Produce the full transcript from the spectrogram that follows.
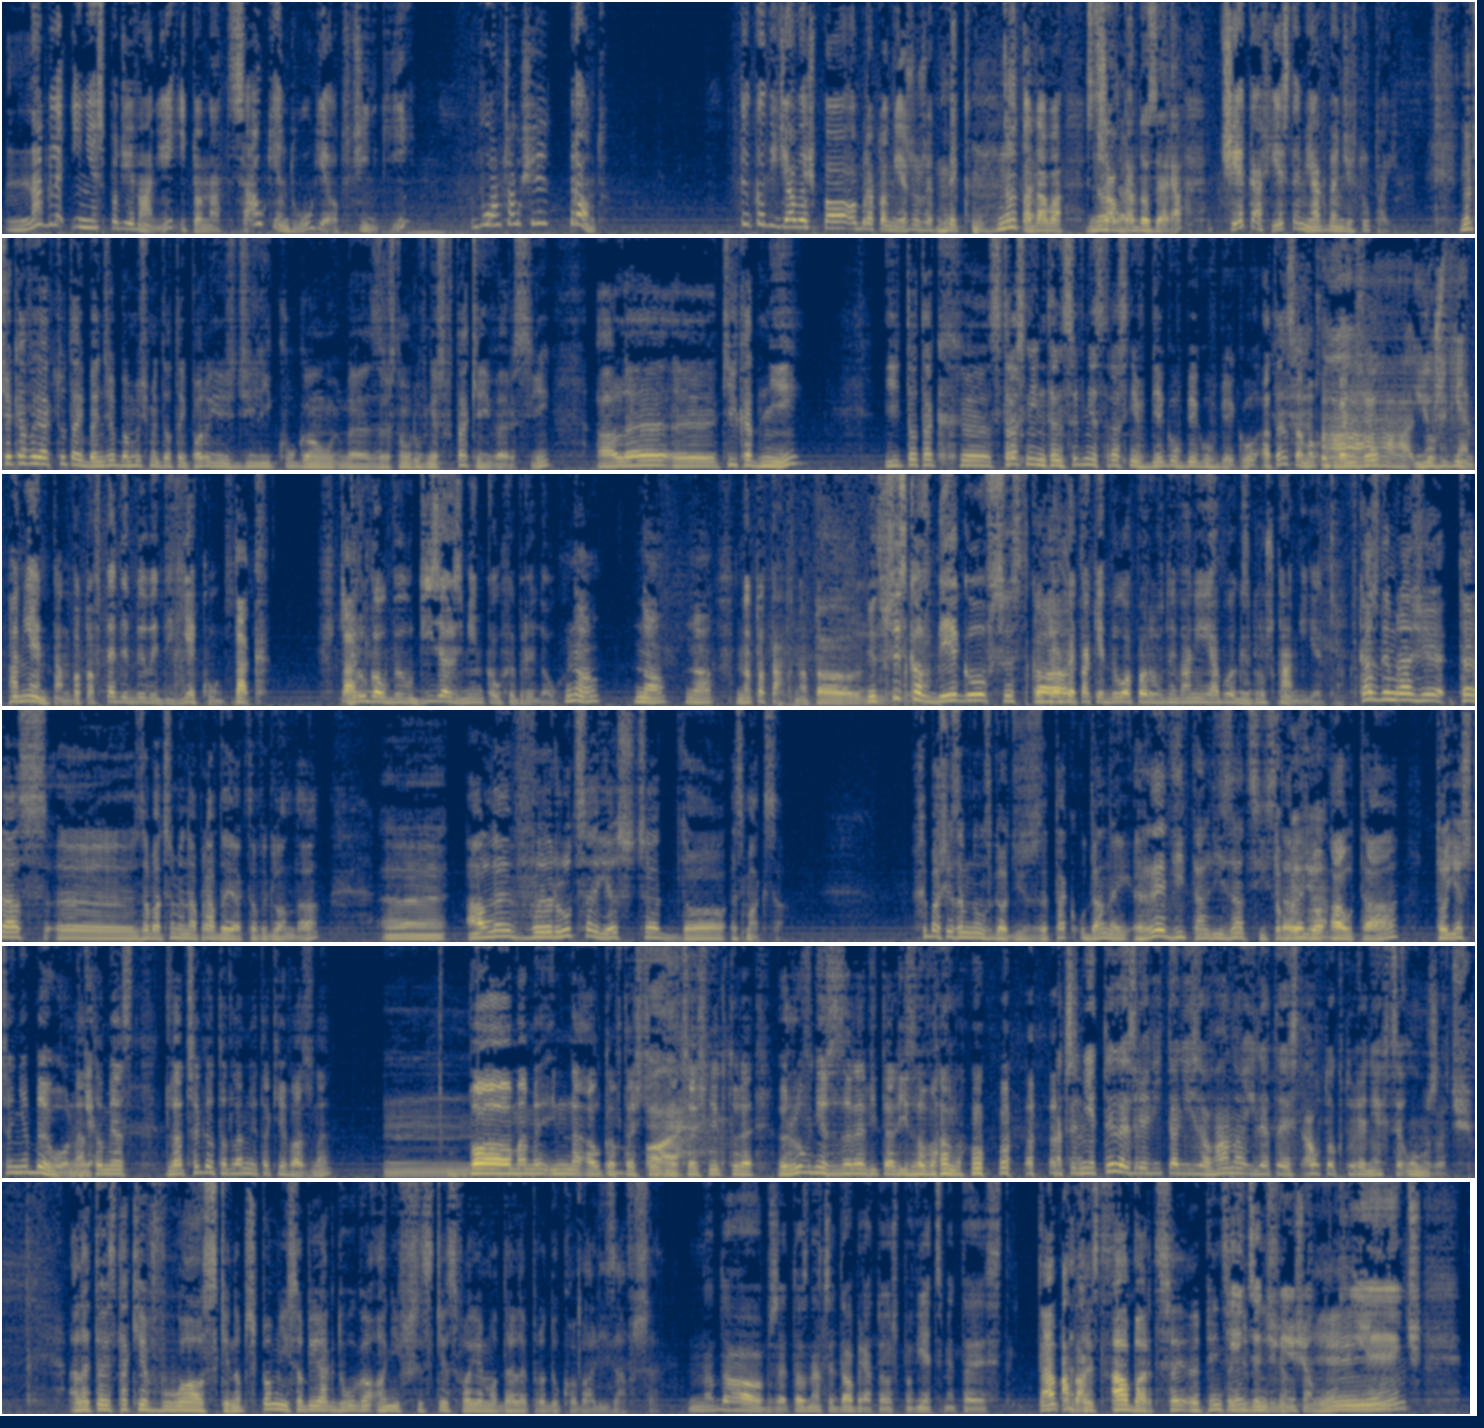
nagle i niespodziewanie, i to na całkiem długie odcinki, włączał się prąd. Tylko widziałeś po obrotomierzu, że pyk, No tak. spadała No strzałka tak. do zera. Ciekaw jestem, jak będzie tutaj. No ciekawe jak tutaj będzie, bo myśmy do tej pory jeździli Kugą, e, zresztą również w takiej wersji, ale e, kilka dni i to tak e, strasznie intensywnie, strasznie w biegu, w biegu, w biegu, a ten samochód będzie... A, już wiem, pamiętam, bo to wtedy były dwie kugi. Tak, I tak. drugą był diesel z miękką hybrydą. no, no, no. No to tak, no to... Więc wszystko w biegu, To wszystko... trochę takie było porównywanie jabłek z gruszkami jednak. W każdym razie teraz e, zobaczymy naprawdę jak to wygląda, e, ale wrócę jeszcze do S-Maxa. Chyba się ze mną zgodzisz, że tak udanej rewitalizacji To starego auta to jeszcze nie było. Nie. Natomiast dlaczego to dla mnie takie ważne? Mm, Bo mamy inne auto w teście jednocześnie, które również zrewitalizowano. Znaczy nie tyle zrewitalizowano, ile to jest auto, które nie chce umrzeć. Ale to jest takie włoskie. No przypomnij sobie, jak długo oni wszystkie swoje modele produkowali zawsze. No dobrze, to znaczy dobra, to już powiedzmy, to jest Tam, a to jest Abarth sze- 595, 595,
